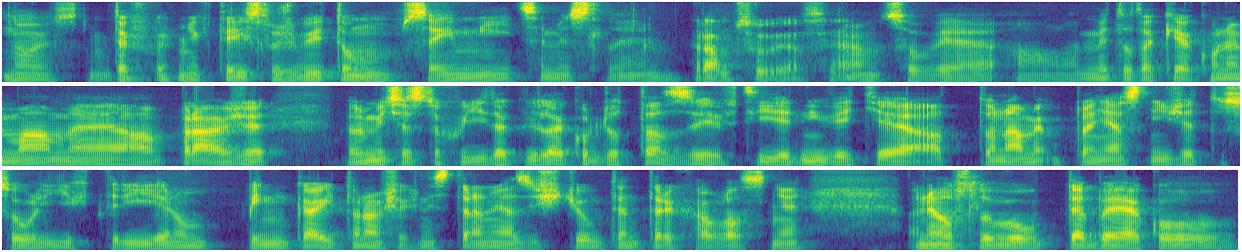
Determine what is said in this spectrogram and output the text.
No jasně, tak některé služby to musí mít, si myslím. Rámcově asi. Rámcově, ale my to taky jako nemáme a právě, že velmi často chodí takovýhle jako dotazy v té jedné větě a to nám je úplně jasný, že to jsou lidi, kteří jenom pinkají to na všechny strany a zjišťují ten trh a vlastně neoslovují tebe jako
